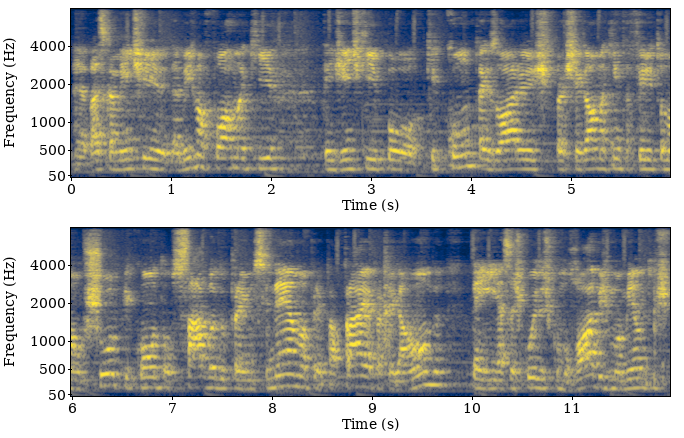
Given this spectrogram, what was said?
É, basicamente, da mesma forma que tem gente que, pô, que conta as horas para chegar uma quinta-feira e tomar um chopp, conta o sábado para ir no cinema, para ir pra praia, para pegar onda. Tem essas coisas como hobbies, momentos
